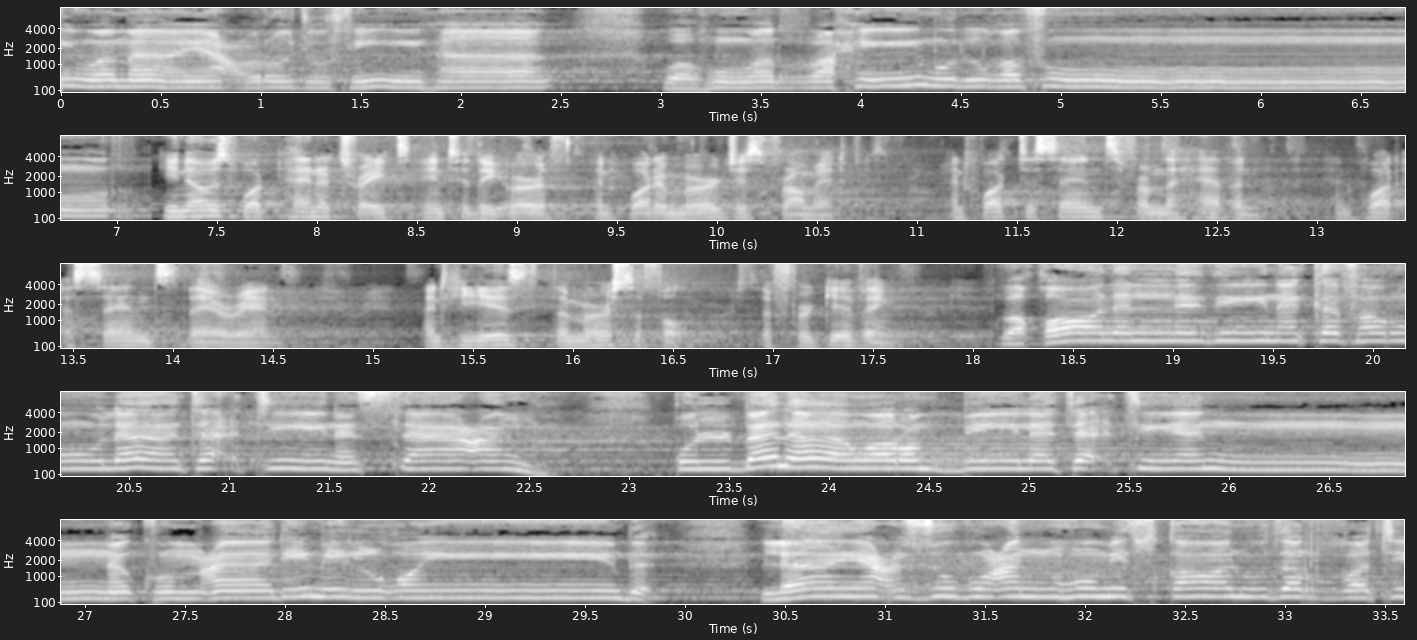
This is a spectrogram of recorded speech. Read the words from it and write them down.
وما يعرج فيها وهو الرحيم الغفور He knows what penetrates into the earth and what emerges from it, and what descends from the heaven and what ascends therein. And he is the merciful, the forgiving. وقال الذين كفروا لا تأتين الساعة قل بلى وربي لتأتينكم عالم الغيب لا يعزب عنه مثقال ذرة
